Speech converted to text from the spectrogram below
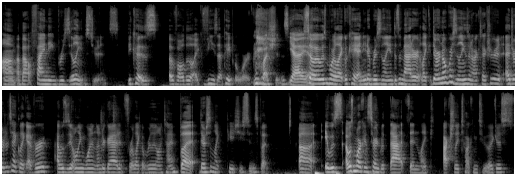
um, about finding Brazilian students because of all the like visa paperwork questions. Yeah, yeah. So it was more like, okay, I need a Brazilian. Doesn't matter. Like there are no Brazilians in architecture at Georgia Tech like ever. I was the only one in undergrad for like a really long time. But there's some like PhD students. But uh, it was I was more concerned with that than like actually talking to like a s-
